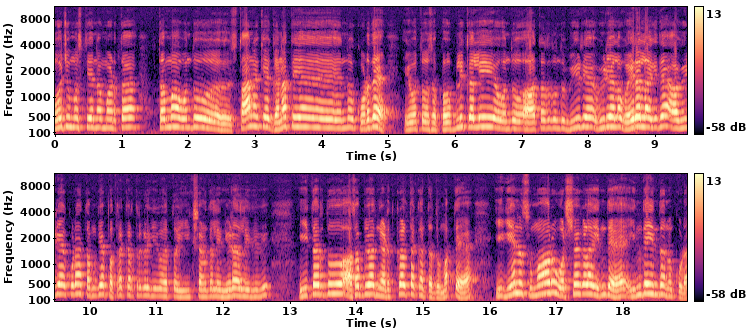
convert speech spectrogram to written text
ಮೋಜು ಮಸ್ತಿಯನ್ನು ಮಾಡ್ತಾ ತಮ್ಮ ಒಂದು ಸ್ಥಾನಕ್ಕೆ ಘನತೆಯನ್ನು ಕೊಡದೆ ಇವತ್ತು ಸ ಪಬ್ಲಿಕಲ್ಲಿ ಒಂದು ಆ ಥರದೊಂದು ವೀಡಿಯೋ ವಿಡಿಯೋ ಎಲ್ಲ ವೈರಲ್ ಆಗಿದೆ. ಆ ವಿಡಿಯೋ ಕೂಡ ತಮಗೆ ಪತ್ರಕರ್ತರುಗಳಿಗೆ ಇವತ್ತು ಈ ಕ್ಷಣದಲ್ಲಿ ನೀಡಲಿದ್ದೀವಿ. ಈ ಥರದ್ದು ಅಸಭ್ಯವಾಗಿ ನಡೆದುಕೊಳ್ತಕ್ಕಂಥದ್ದು ಮತ್ತು ಈಗೇನು ಸುಮಾರು ವರ್ಷಗಳ ಹಿಂದೆ, ಹಿಂದೆಯಿಂದನೂ ಕೂಡ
